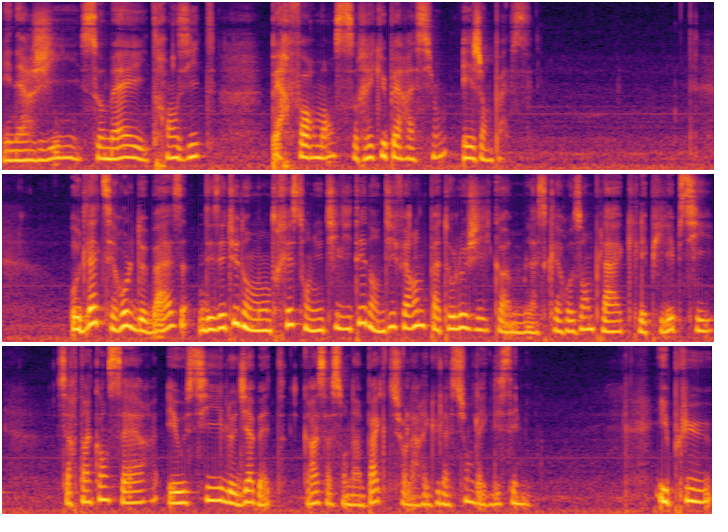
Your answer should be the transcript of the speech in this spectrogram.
Énergie, sommeil, transit, performance, récupération et j'en passe. Au-delà de ses rôles de base, des études ont montré son utilité dans différentes pathologies comme la sclérose en plaques, l'épilepsie, certains cancers et aussi le diabète grâce à son impact sur la régulation de la glycémie. Et plus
